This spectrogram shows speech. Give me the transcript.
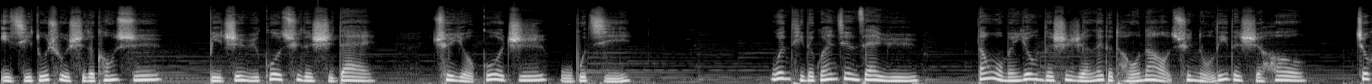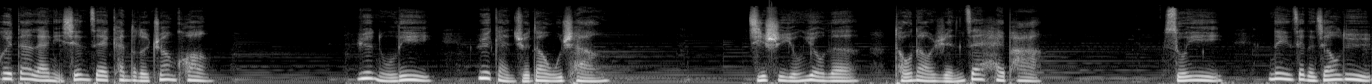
以及独处时的空虚，比之于过去的时代，却有过之无不及。问题的关键在于，当我们用的是人类的头脑去努力的时候，就会带来你现在看到的状况。越努力，越感觉到无常。即使拥有了，头脑仍在害怕，所以内在的焦虑、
